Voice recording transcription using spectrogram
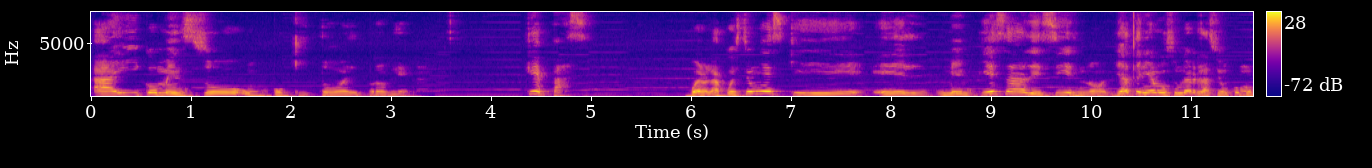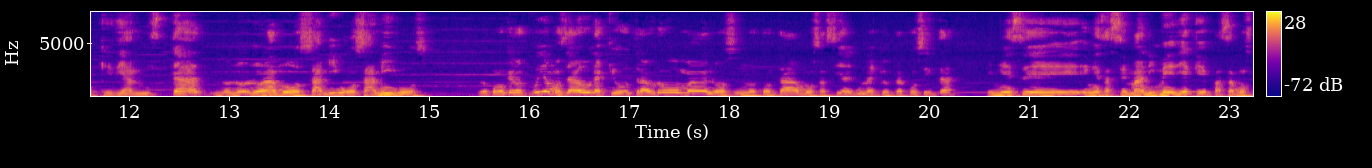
ahí comenzó un poquito el problema. ¿Qué pasa? Bueno, la cuestión es que él me empieza a decir, ¿no? Ya teníamos una relación como que de amistad, no, no, no éramos amigos amigos, pero como que nos podíamos dar una que otra broma, nos, nos contábamos así alguna que otra cosita en, ese, en esa semana y media que pasamos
